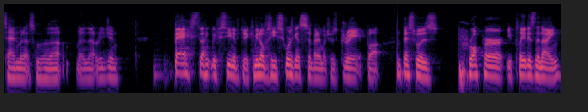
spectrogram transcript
10 minutes, something like that, in that region. Best I think we've seen of Duk. I mean, obviously, he scores against St. Which was great, but this was proper. He played as the nine,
